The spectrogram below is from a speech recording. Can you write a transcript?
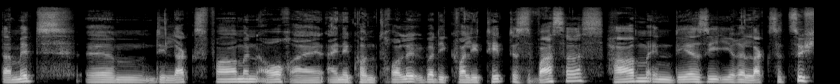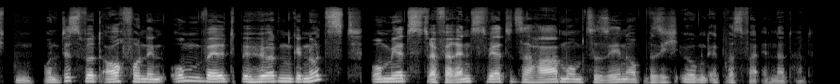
damit ähm, die Lachsfarmen auch ein, eine Kontrolle über die Qualität des Wassers haben, in der sie ihre Lachse züchten. Und das wird auch von den Umweltbehörden genutzt, um jetzt Referenzwerte zu haben, um zu sehen, ob sich irgendetwas verändert hat.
